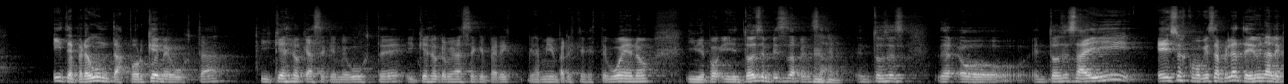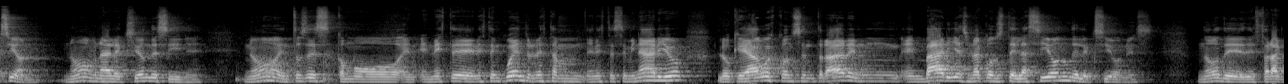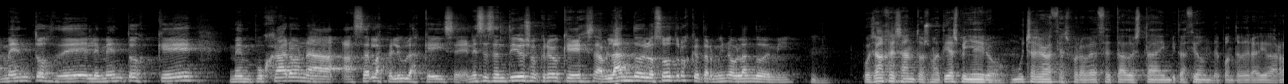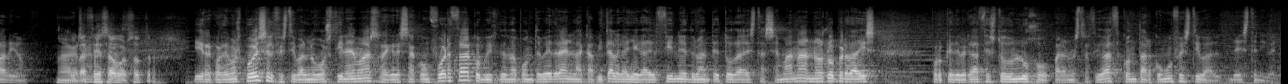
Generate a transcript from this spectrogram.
y te preguntas por qué me gusta y qué es lo que hace que me guste y qué es lo que me hace que, que a mí me parezca que esté bueno y, me po- y entonces empiezas a pensar. Entonces, o- entonces ahí eso es como que esa película te dio una lección, ¿no? Una lección de cine. ¿No? Entonces, como en, este, este encuentro, en, este seminario, lo que hago es concentrar en, en varias, una constelación de lecciones. ¿no? de, fragmentos, de elementos que me empujaron a hacer las películas que hice. En ese sentido yo creo que es hablando de los otros que termino hablando de mí. Pues Ángel Santos, Matías Piñeiro, muchas gracias por haber aceptado esta invitación de Pontevedra Viva Radio. Ah, Muchas gracias, a gracias. vosotros. Y recordemos pues, el Festival Nuevos Cinemas regresa con fuerza, convirtiendo a Pontevedra en la capital gallega del cine durante toda esta semana. No os lo perdáis porque de verdad es todo un lujo para nuestra ciudad contar con un festival de este nivel.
